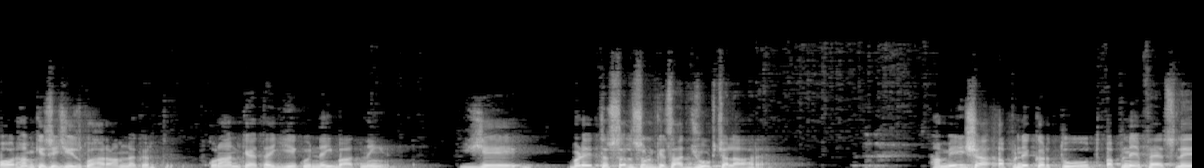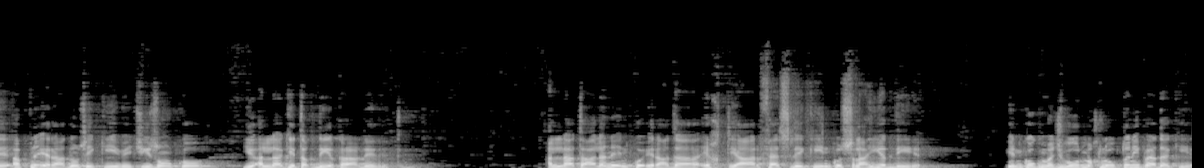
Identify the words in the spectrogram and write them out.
اور ہم کسی چیز کو حرام نہ کرتے۔ قرآن کہتا ہے یہ کوئی نئی بات نہیں ہے۔ یہ بڑے تسلسل کے ساتھ جھوٹ چلا آ رہا ہے۔ ہمیشہ اپنے کرتوت، اپنے فیصلے، اپنے ارادوں سے کی ہوئی چیزوں کو یہ اللہ کی تقدیر قرار دے دیتے اللہ تعالیٰ نے ان کو ارادہ، اختیار، فیصلے کی، ان کو صلاحیت دی ہے۔ ان کو مجبور مخلوق تو نہیں پیدا کیا۔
